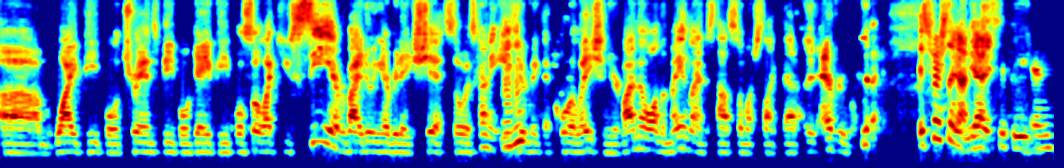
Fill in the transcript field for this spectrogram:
um, white people, trans people, gay people. So like you see everybody doing everyday shit. So it's kind of easier Mm-hmm. to make that correlation here. But I know on the mainland it's not so much like that everywhere. especially Yeah, not yeah. Mississippi. And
